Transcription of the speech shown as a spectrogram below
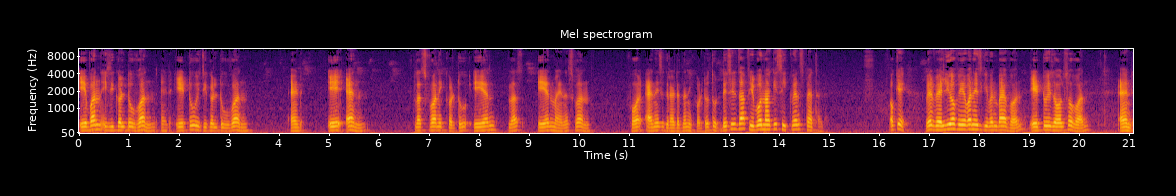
a1 is equal to 1 and a2 is equal to 1 and an plus 1 equal to an plus an minus 1 for n is greater than equal to 2 this is the Fibonacci sequence method. Okay where value of a1 is given by 1 a2 is also 1 and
